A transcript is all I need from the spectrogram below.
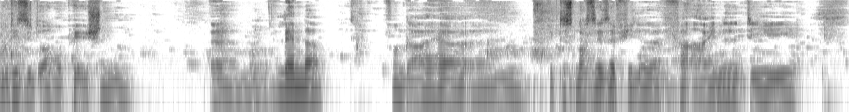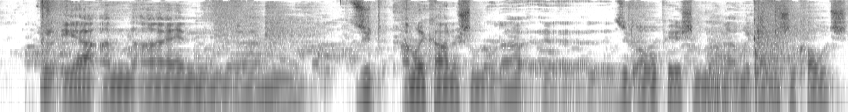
und die südeuropäischen ähm, Länder. Von daher ähm, gibt es noch sehr, sehr viele Vereine, die wohl eher an einen ähm, südamerikanischen oder äh, südeuropäischen oder amerikanischen Coach,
